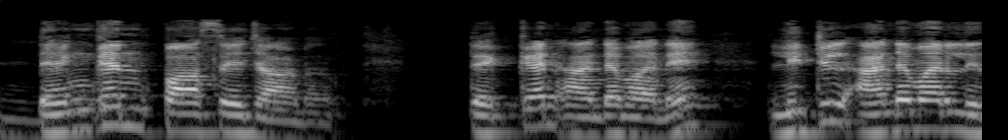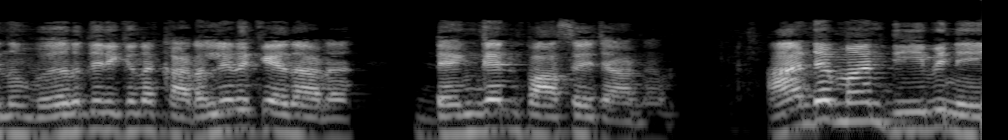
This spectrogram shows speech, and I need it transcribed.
ഡെങ്കൻ പാസേജ് ആണ്. തെക്കൻ ആൻഡമാനെ ലിറ്റിൽ ആൻഡമാനിൽ നിന്നും വേർതിരിക്കുന്ന കടലിടുക്ക് ഏതാണ്? ഡെങ്കൻ പാസേജ് ആണ്. ആൻഡമാൻ ദ്വീപിനെ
